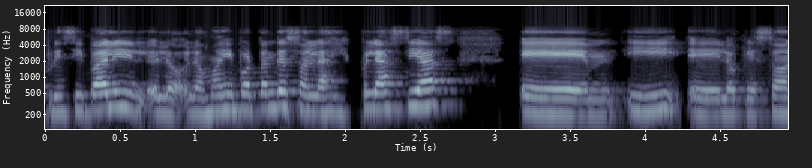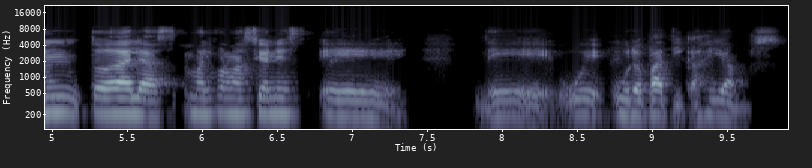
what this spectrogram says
principal y lo, más importante son las displasias em, y eh, lo que son todas las malformaciones de, uropáticas, digamos.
